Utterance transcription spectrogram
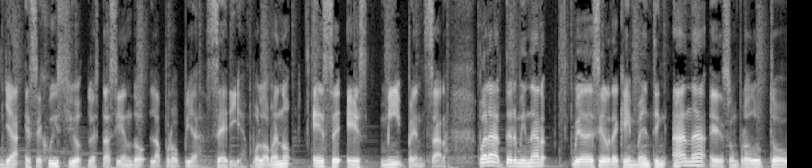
ya ese juicio lo está haciendo la propia serie. Por lo menos ese es mi pensar. Para terminar, voy a decir de que Inventing Anna es un producto,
